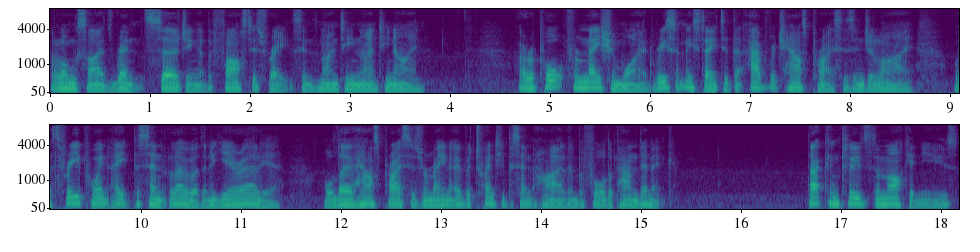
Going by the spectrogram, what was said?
alongside rents surging at the fastest rate since 1999. A report from Nationwide recently stated that average house prices in July were 3.8% lower than a year earlier, although house prices remain over 20% higher than before the pandemic. That concludes the market news,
